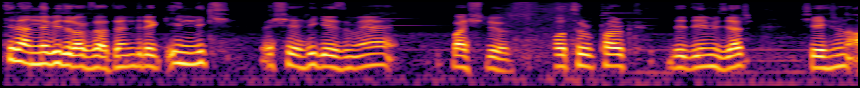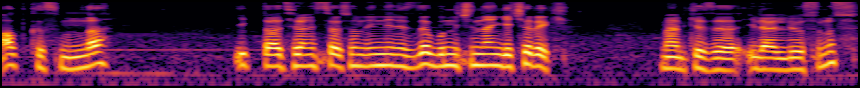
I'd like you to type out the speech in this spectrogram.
Trenle bir durak zaten. Direkt indik ve şehri gezmeye başlıyoruz. Water Park dediğimiz yer şehrin alt kısmında. İlk daha tren istasyonuna indiğinizde bunun içinden geçerek merkeze ilerliyorsunuz.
